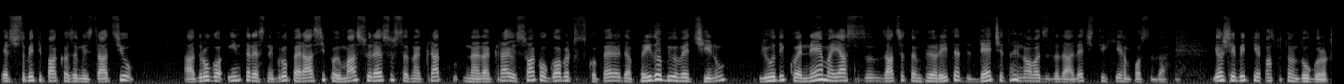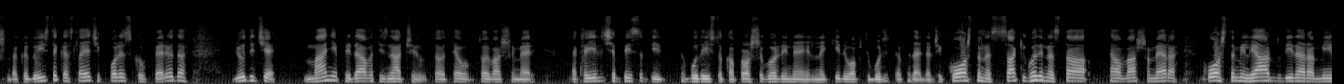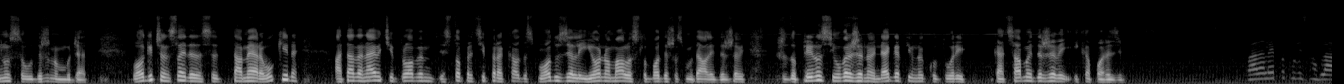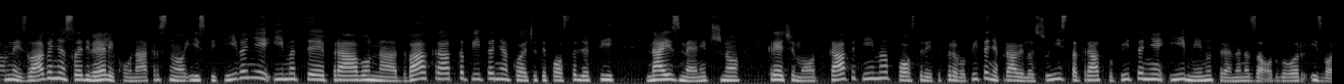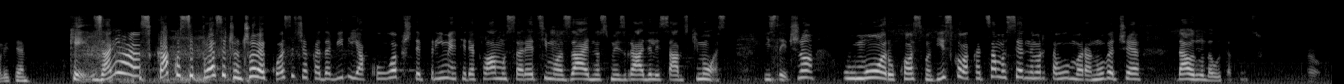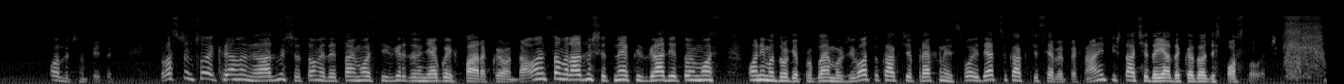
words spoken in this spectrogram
jer će to biti pakao za administraciju, a drugo, interesne grupe rasipaju masu resursa na, kratku, na, na kraju svakog obračunskog perioda pridobiju većinu ljudi koje nema jasno zacrtan prioritet gde će taj novac da da, gde će tih 1% da. Još je bitnije posmetano dugoročno. Dakle, do isteka sledećeg porezkog perioda ljudi će manje pridavati značaju toj, toj vašoj meri. Dakle, ili će pisati da bude isto kao prošle godine ili neki ide uopšte budžet tako dalje. Znači, košta nas, svake godine ta, ta vaša mera košta milijardu dinara minusa u državnom budžetu. Logičan sled je da se ta mera ukine, a tada najveći problem je sto principira kao da smo oduzeli i ono malo slobode što smo dali državi, što doprinosi uvraženoj negativnoj kulturi ka samoj državi i ka porezima. Hvala lepo, čuli smo glavne izlaganja, sledi veliko nakrsno ispitivanje. Imate pravo na dva kratka pitanja koja ćete postavljati naizmenično. Krećemo od kafe tima, postavite prvo pitanje, pravila su ista, kratko pitanje i minut vremena za odgovor. Izvolite. Ok, zanima nas kako se prosječan čovek osjeća kada vidi ako uopšte primeti reklamu sa recimo zajedno smo izgradili Savski most i slično u moru kosmodiskova kad samo sedne mrtav umoran uveče da odgleda utakmicu. Evo, odlično pitanje prosječan čovjek realno ne razmišlja o tome da je taj most izgrađen njegovih para koje on da. On samo razmišlja da neko izgradio taj most, on ima druge probleme u životu, kako će prehraniti svoju decu, kako će sebe prehraniti, šta će da jede kad dođe s posla.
